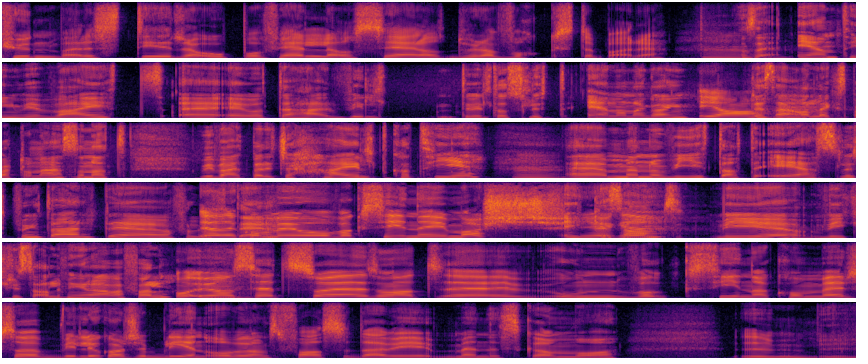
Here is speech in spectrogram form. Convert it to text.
kun bare stirrer opp på fjellet og ser at du har vokst det bare. Altså, en ting vi vet, eh, er jo at det her vil, det vil ta slutt en eller annen gang. Ja. Det sier alle ekspertene. Sånn at vi vet bare ikke helt hva tid, eh, men å vite at det er sluttpunkt der, det er i hvert fall Ja, det kommer jo vaksine i mars. Ikke Jørgen? sant? Vi, vi krysser alle fingrene, i hvert fall. Og uansett så er det sånn at eh, om vaksina kommer, så vil det jo kanskje bli en overgangsfase der vi mennesker må uh,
